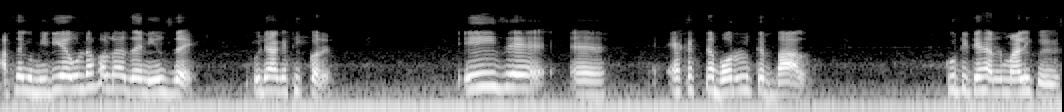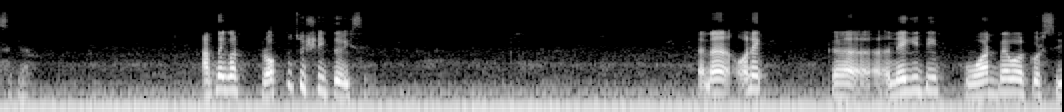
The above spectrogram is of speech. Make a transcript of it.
আপনাকে মিডিয়া উল্টাপাল্টা যে নিউজ দেয়, ওইটা আগে ঠিক করেন। এই যে এক একটা বড় লোকের বাল, কোটি টাকার মালিক হয়ে গেছে আপনাকে রক্ত চুষিতে হয়েছে না? অনেক নেগেটিভ ওয়ার্ড ব্যবহার করছি,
